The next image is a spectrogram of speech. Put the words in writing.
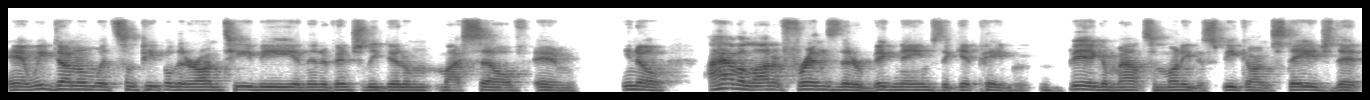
And we've done them with some people that are on TV and then eventually did them myself. And, you know, I have a lot of friends that are big names that get paid big amounts of money to speak on stage that,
